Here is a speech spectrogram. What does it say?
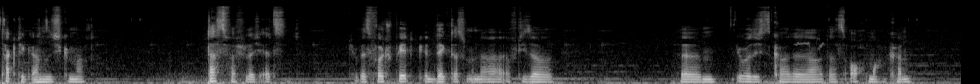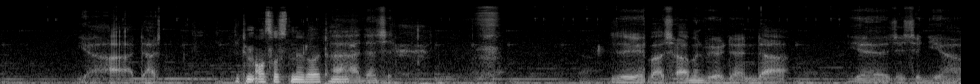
Taktikansicht gemacht. Das war vielleicht ätzend. Ich habe jetzt voll spät entdeckt, dass man da auf dieser ähm, Übersichtskarte da das auch machen kann. ja, das... Mit dem Ausrüsten der Leute. ne? Ah, das ist... Sie, was haben wir denn da? Ja, Sie sind ja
